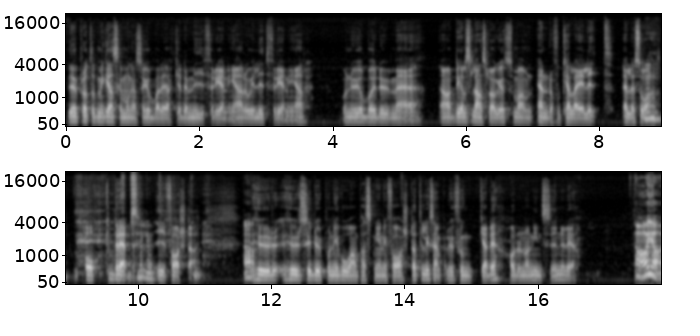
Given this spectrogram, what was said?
vi har pratat med ganska många som jobbar i akademiföreningar och elitföreningar. Och nu jobbar du med ja, dels landslaget som man ändå får kalla elit eller så mm. och bredd i Farsta. Ja. Hur, hur ser du på nivåanpassningen i Farsta till exempel? Hur funkar det? Har du någon insyn i det? Ja, ja,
